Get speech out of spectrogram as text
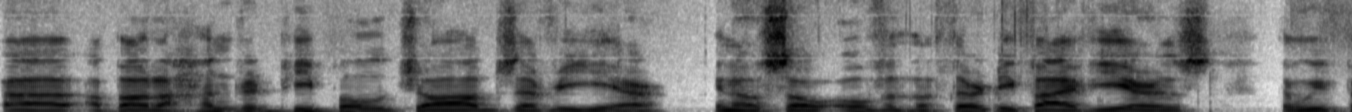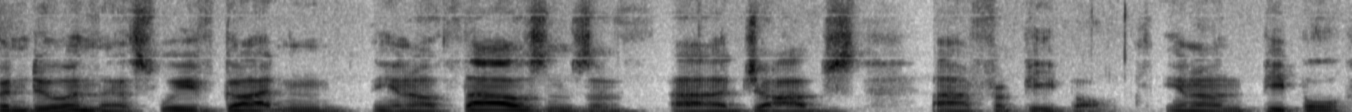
uh, about a hundred people jobs every year. You know, so over the 35 years that we've been doing this, we've gotten you know thousands of uh, jobs uh, for people. You know, and people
